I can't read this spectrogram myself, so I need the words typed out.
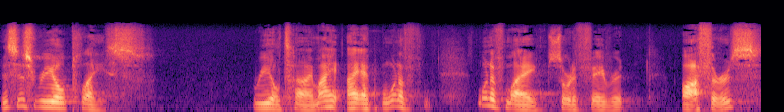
This is real place, real time. I, I one of one of my sort of favorite authors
